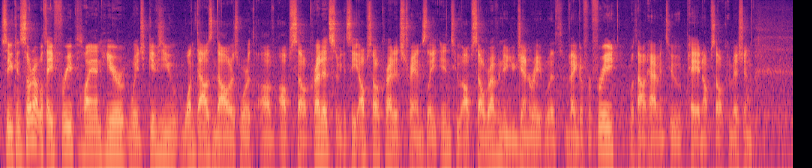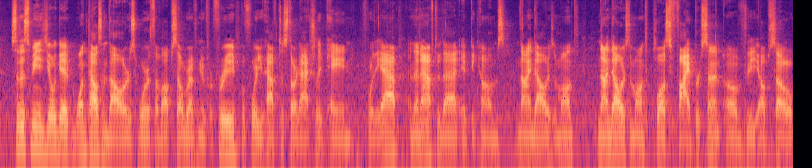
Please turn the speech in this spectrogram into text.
So you can start out with a free plan here, which gives you $1,000 worth of upsell credits. So we can see upsell credits translate into upsell revenue you generate with Vanga for free without having to pay an upsell commission. So this means you'll get $1,000 worth of upsell revenue for free before you have to start actually paying for the app. And then after that, it becomes $9 a month $9 a month plus 5% of the upsell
